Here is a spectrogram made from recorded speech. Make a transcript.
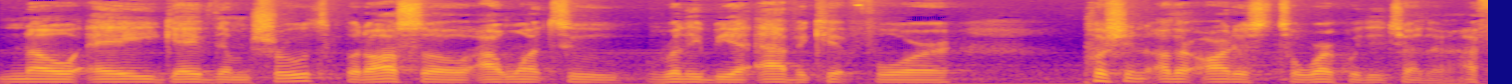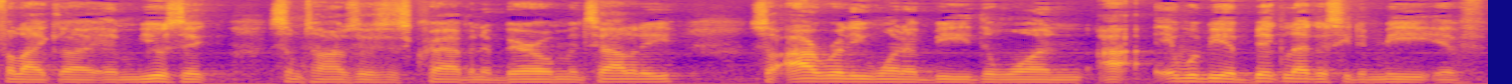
know a gave them truth, but also I want to really be an advocate for pushing other artists to work with each other. I feel like uh, in music, sometimes there's this crab in a barrel mentality. So I really want to be the one. I, it would be a big legacy to me if,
